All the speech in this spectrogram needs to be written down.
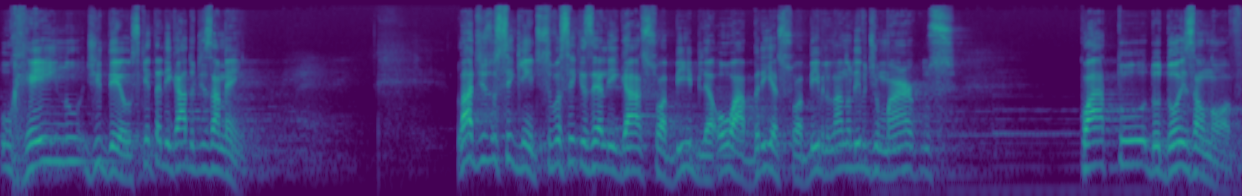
o reino de Deus. Quem está ligado diz amém. Lá diz o seguinte: se você quiser ligar a sua Bíblia ou abrir a sua Bíblia, lá no livro de Marcos, 4, do 2 ao 9.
